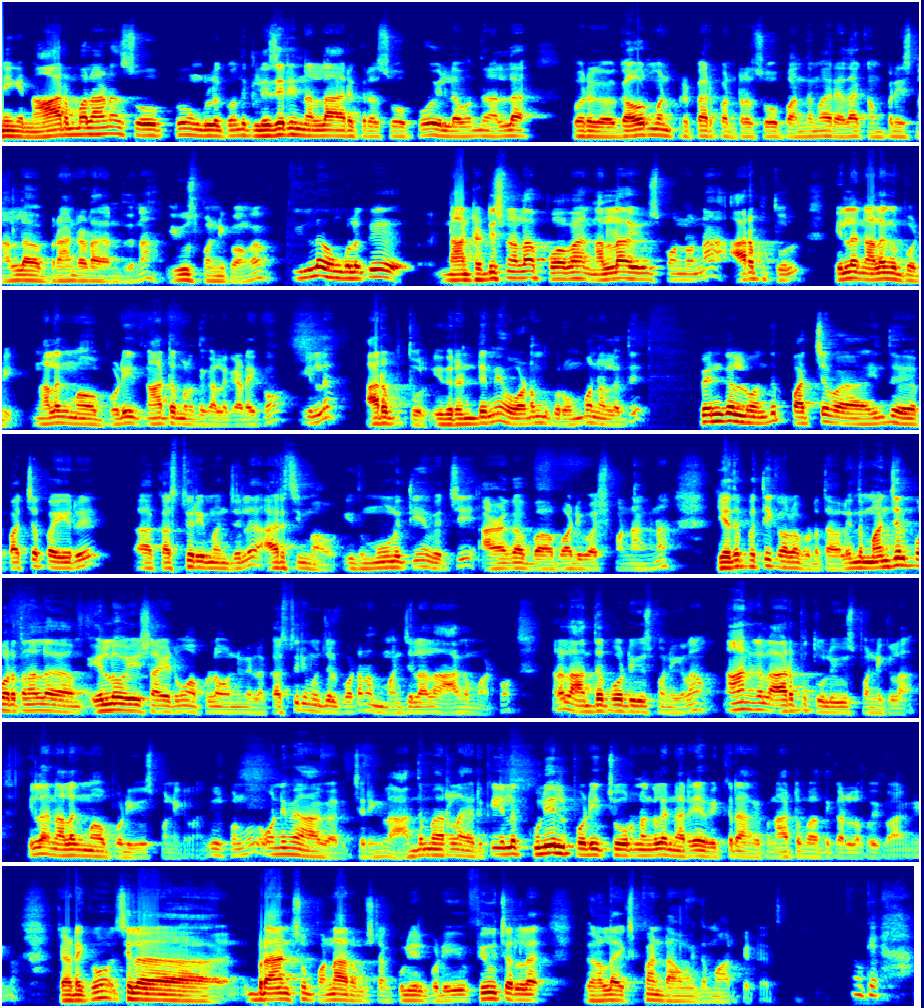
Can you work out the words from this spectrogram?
நீங்கள் நார்மலான சோப்பு உங்களுக்கு வந்து கிளிசரின் நல்லா இருக்கிற சோப்போ இல்லை வந்து நல்ல ஒரு கவர்மெண்ட் ப்ரிப்பேர் பண்ணுற சோப் அந்த மாதிரி ஏதாவது கம்பெனிஸ் நல்ல பிராண்டடாக இருந்ததுன்னா யூஸ் பண்ணிக்கோங்க. இல்லை உங்களுக்கு நான் ட்ரெடிஷ்னலாக போவேன் நல்லா யூஸ் பண்ணோன்னா அரப்புத்தூள் இல்லை நலங்கு பொடி நலங்கு மாவு பொடி நாட்டு மருந்து கல்ல கிடைக்கும் இல்லை அரப்புத்தூள். இது ரெண்டுமே உடம்புக்கு ரொம்ப நல்லது. பெண்கள் வந்து பச்சை வ- இது பச்சை பயிறு கஸ்தூரி மஞ்சள் அரிசி மாவு. இது மூணுத்தையும் வச்சு அழகாக பா பாடி வாஷ் பண்ணாங்கன்னா எதை பற்றி கவலைப்பட தேவையில்ல. இந்த மஞ்சள் போகிறதுனால எல்லோயிஷ் ஆகிடும் அப்படிலாம் ஒன்றுமே இல்லை. கஸ்தூரி மஞ்சள் போட்டால் நம்ம மஞ்சளாலாம் ஆக மாட்டோம். அதனால் அதை போட்டு யூஸ் பண்ணிக்கலாம். ஆண்கள் அரப்பு தூள் யூஸ் பண்ணிக்கலாம். இல்லை நலங்கு மாவு பொடி யூஸ் பண்ணிக்கலாம். யூஸ் பண்ணும்போது ஒன்றுமே ஆகாது சரிங்களா? அந்த மாதிரிலாம் இருக்குது இல்லை குளியல் பொடி சூர்ணங்களே நிறைய விற்கிறாங்க இப்போ நாட்டு மருந்து கடையில் போய் வாங்கினீங்கன்னா கிடைக்கும். சில பிராண்ட்ஸும் பண்ண ஆரம்பிச்சிட்டாங்க. குளியல் பொடி ஃப்யூச்சரில் இது நல்லா எக்ஸ்பேண்ட் ஆகும் இந்த மார்க்கெட்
